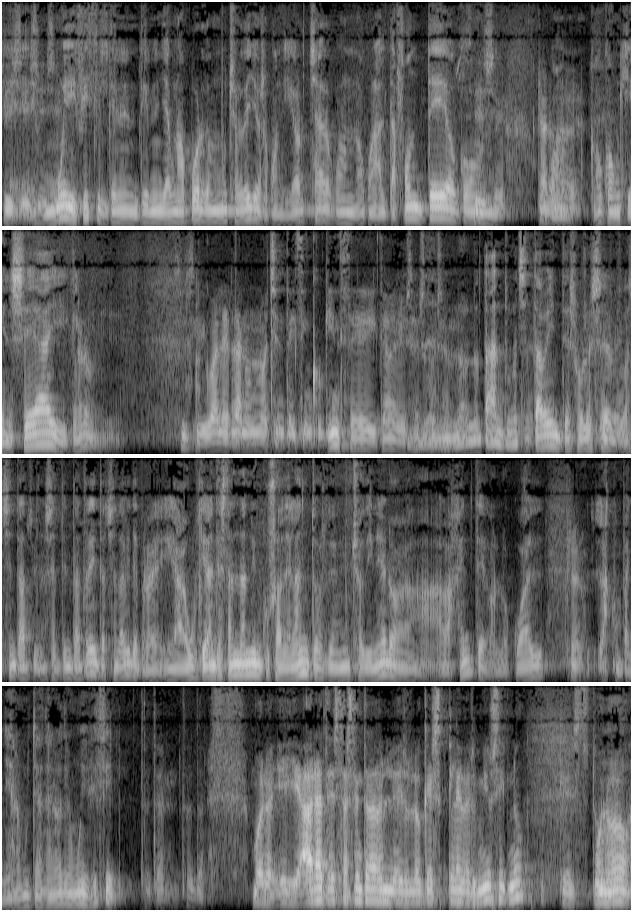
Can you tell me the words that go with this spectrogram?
es muy difícil. Tienen, tienen ya un acuerdo en muchos de ellos, o con Diorchar, o con, o con Altafonte, o con, o con quien sea, y claro, Sí, sí, igual les dan un 85-15 y claro, esas cosas. No, no tanto, un 80-20 suele ser 70-30, 80-20 pero ya últimamente están dando incluso adelantos de mucho dinero a, la gente, con lo cual las compañías multinacionales es muy difícil. Total, total. Bueno, y ahora te estás centrado en lo que es Clever Music, ¿no? Que es Bueno,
